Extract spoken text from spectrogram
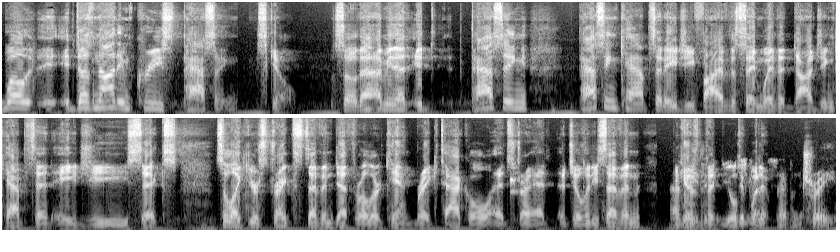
Well, it, it does not increase passing skill. So that I mean, that it passing passing caps at AG five the same way that dodging caps at AG six. So like your strength seven death roller can't break tackle at, at agility seven because the, your strength seven tree.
